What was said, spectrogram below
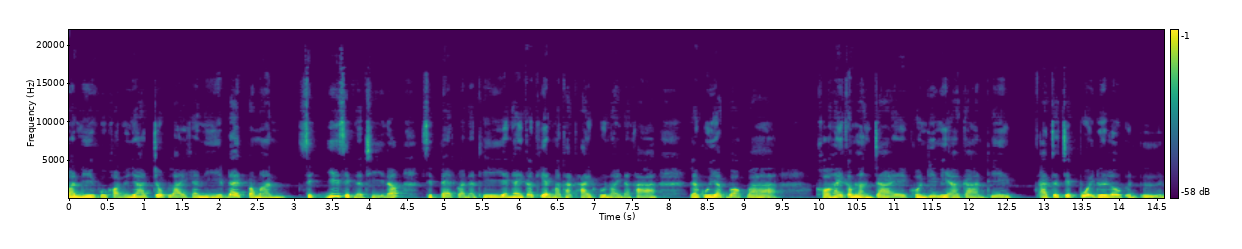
วันนี้ครูขออนุญาตจบไลฟ์แค่นี้ได้ประมาณ 20 นาทีเนาะ18 กว่านาที ยังไงก็เขียนมาทักทายครูหน่อยนะคะ แล้วครูอยากบอกว่า ขอให้กำลังใจคนที่มีอาการที่อาจจะเจ็บป่วยด้วยโรคอื่น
